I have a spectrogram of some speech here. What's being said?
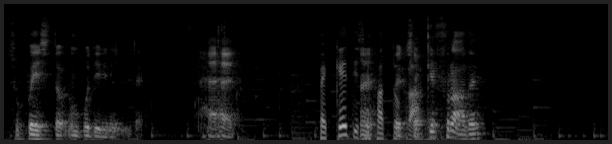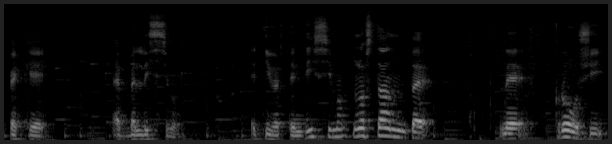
Su questo non può dire niente. Eh, Perché ti sei eh, fatto perciò frate? Che frate? Perché è bellissimo. È divertentissimo. Nonostante le croci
